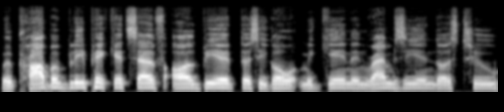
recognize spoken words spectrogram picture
will probably pick itself, albeit does he go with McGinn and Ramsey in those two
